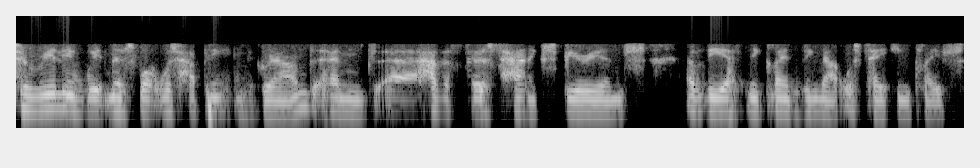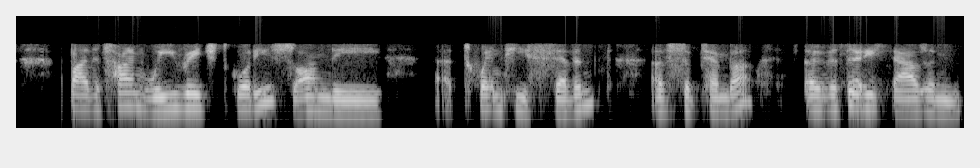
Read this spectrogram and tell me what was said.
to really witness what was happening on the ground and uh, have a first hand experience of the ethnic cleansing that was taking place. By the time we reached Goris on the uh, 27th, of September, over 30,000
